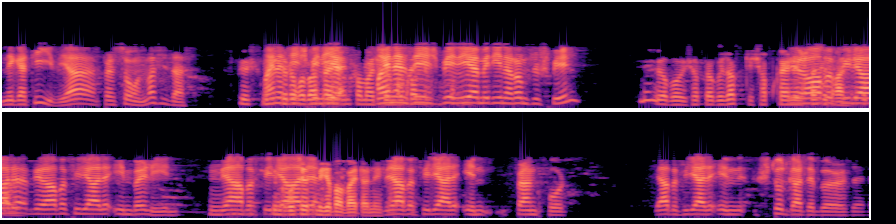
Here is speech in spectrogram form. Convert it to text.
negativ, ja, Person? Was ist das? Ich Meinen Sie, ich bin hier, meinen Sie, ich bin hier mit Ihnen rumzuspielen? Nee, aber ich habe ja gesagt, ich habe keine Wir Interesse haben. Filiale, wir haben Filiale in Berlin. Mhm. Wir haben Interessiert Filiale, mich aber weiter nicht. wir haben Filiale in Frankfurt. Wir haben Filiale in Stuttgarter Börse.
